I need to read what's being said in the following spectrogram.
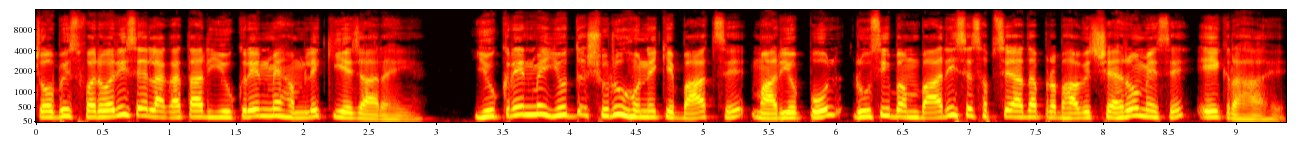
24 फरवरी से लगातार यूक्रेन में हमले किए जा रहे हैं। यूक्रेन में युद्ध शुरू होने के बाद से मारियोपोल रूसी बमबारी से सबसे ज़्यादा प्रभावित शहरों में से एक रहा है।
